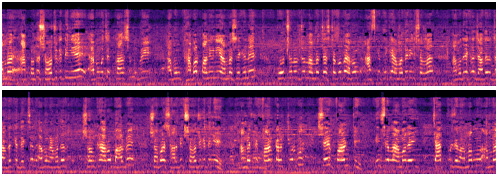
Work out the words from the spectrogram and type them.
আমরা আপনাদের সহযোগিতা নিয়ে এবং হচ্ছে ত্রাণ সামগ্রী এবং খাবার পানীয় নিয়ে আমরা সেখানে পৌঁছানোর জন্য আমরা চেষ্টা করব এবং আজকে থেকে আমাদের ইনশাল্লাহ আমাদের এখানে যাদের যাদেরকে দেখছেন এবং আমাদের সংখ্যা আরও বাড়বে, সবার সার্বিক সহযোগিতা নিয়ে আমরা একটা ফান্ড কালেক্ট করব। সেই ফান্ডটি ইনশাল্লাহ আমার এই চাঁদপুর জেলা, আমরা আমরা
